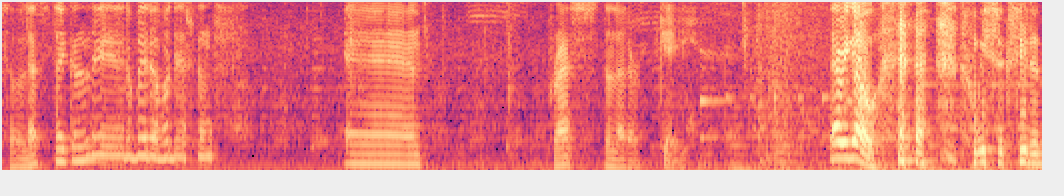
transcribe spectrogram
So let's take a little bit of a distance and press the letter K. There we go! we succeeded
